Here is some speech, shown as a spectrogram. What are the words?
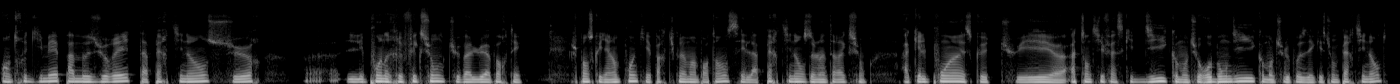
entre guillemets pas mesurer ta pertinence sur euh, les points de réflexion que tu vas lui apporter. Je pense qu'il y a un point qui est particulièrement important, c'est la pertinence de l'interaction. À quel point est-ce que tu es euh, attentif à ce qu'il te dit, comment tu rebondis, comment tu lui poses des questions pertinentes,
